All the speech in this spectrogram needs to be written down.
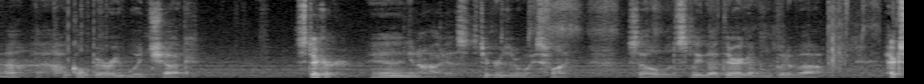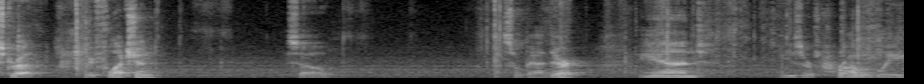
a Huckleberry woodchuck sticker. And you know how it is, stickers are always fun. So we'll just leave that there, got a little bit of a extra reflection. So, not so bad there. And these are probably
